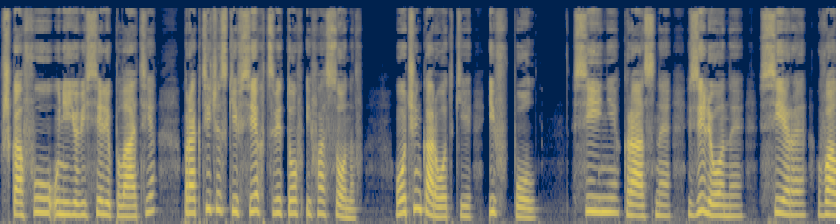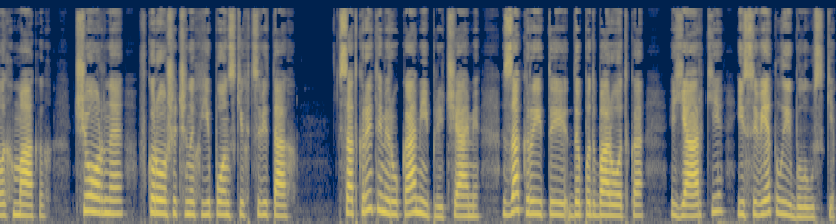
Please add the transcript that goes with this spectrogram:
В шкафу у нее висели платья практически всех цветов и фасонов, очень короткие и в пол. Синее, красное, зеленое, серое, в алых маках, черное, в крошечных японских цветах, с открытыми руками и плечами, закрытые до подбородка, яркие и светлые блузки.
